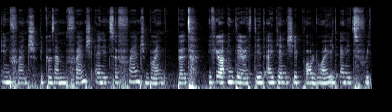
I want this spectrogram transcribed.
in French because I'm French and it's a French brand. But if you are interested, I can ship worldwide and it's free.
